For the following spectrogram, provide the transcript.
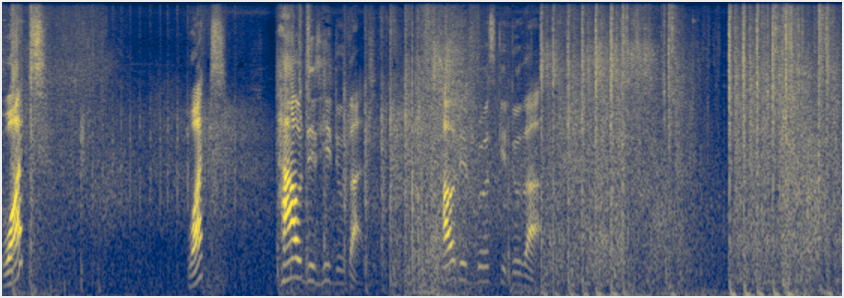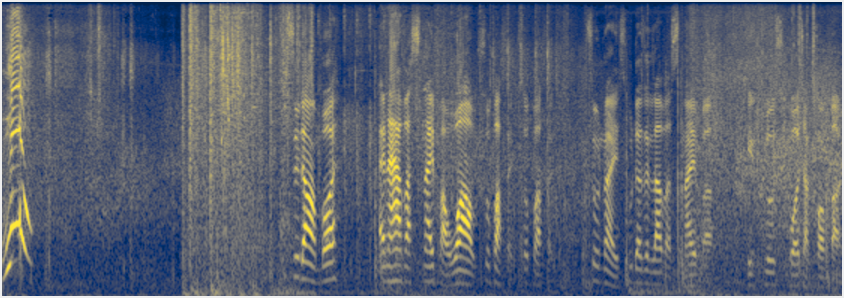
What? What? How did he do that? How did Broski do that? Whoa! Sit down, boy. And I have a sniper. Wow, so perfect, so perfect. So nice. Who doesn't love a sniper in close quarter combat?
